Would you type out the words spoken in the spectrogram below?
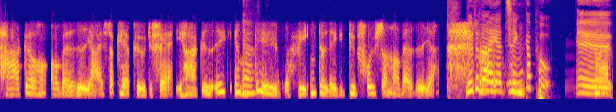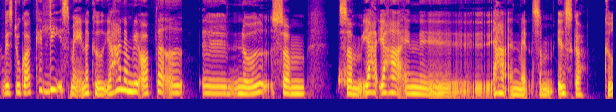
hakke og, og hvad ved jeg, så kan jeg købe det færdigt hakket, ikke? Jamen, ja. det det var fint at lægge dybfryseren, og hvad ved jeg. Ved du, hvad jeg tænker på? Øh, hvis du godt kan lide smagen af kød. Jeg har nemlig opdaget øh, noget, som... som jeg, jeg, har en, øh, jeg har en mand, som elsker kød.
